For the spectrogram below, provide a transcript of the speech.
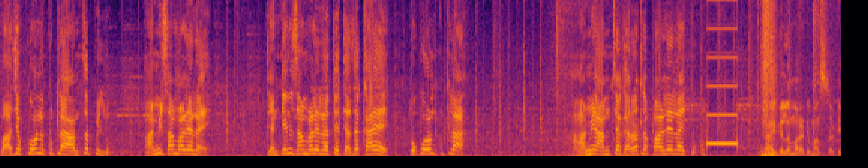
भाजप कोण कुठला? आमचा पिल्लू. आम्ही सांभाळलेला आहे. जनतेने सांभाळलेला आहे, तर त्याचं काय आहे? तो कोण कुठला? आम्ही आमच्या घरातला पाळलेला आहे. तो कुठ काय केलं मराठी माणसासाठी?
